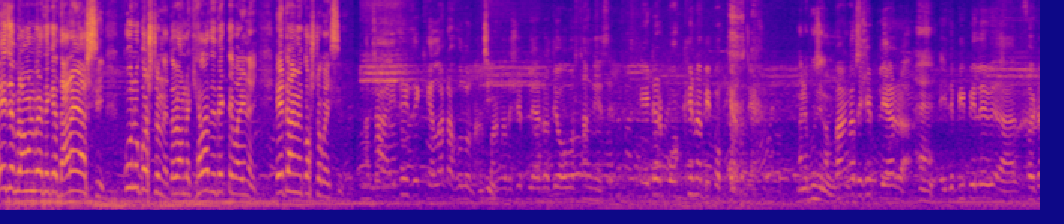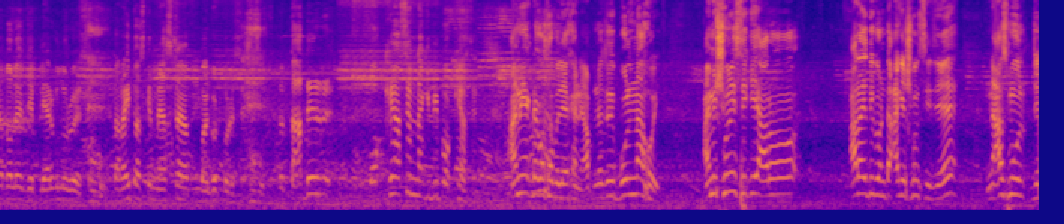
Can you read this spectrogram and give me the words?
এই যে ব্রাহ্মণবাড়ি থেকে দাঁড়ায় আসছি কোনো কষ্ট নাই তবে আমরা খেলাতে দেখতে পারি নাই এটা আমি কষ্ট পাইছি। আচ্ছা এই যে যে খেলাটা হলো না বাংলাদেশের প্লেয়াররা যে অবস্থান নিয়েছে এটার পক্ষে না বিপক্ষে আছে? মানে বুঝলাম বাংলাদেশের প্লেয়াররা হ্যাঁ। এই যে বিপিএল এর ছয়টা দলের যে প্লেয়ারগুলো রয়েছে হ্যাঁ। তারাই তো আজকে ম্যাচটা বয়কট করেছে। তো তাদের পক্ষে আছেন নাকি বিপক্ষে আছেন? আমি একটা কথা বলি এখানে আপনার যদি ভুল না হই আমি শুনেছি কি আরও আড়াই দুই ঘণ্টা আগে শুনছি যে নাজমুল যে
